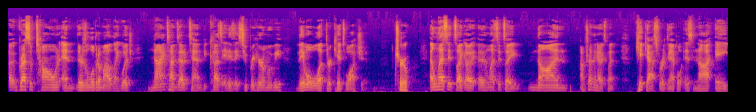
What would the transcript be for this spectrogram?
aggressive tone and there's a little bit of mild language, nine times out of ten, because it is a superhero movie, they will let their kids watch it. True. Unless it's like a, unless it's a non. I'm trying to think how to explain. it. Kick-Ass, for example, is not a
